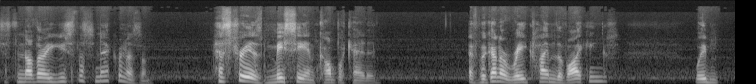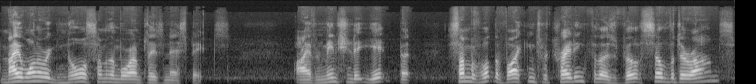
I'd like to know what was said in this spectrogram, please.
Just another useless anachronism. History is messy and complicated. If we're going to reclaim the Vikings, we may want to ignore some of the more unpleasant aspects. I haven't mentioned it yet, but some of what the Vikings were trading for those silver dirhams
